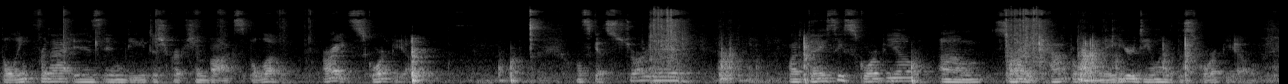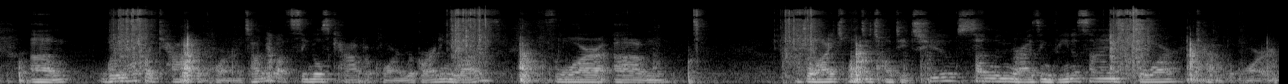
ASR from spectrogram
The link for that is in the description box below. All right, Scorpio. Let's get started. What did I say, Scorpio? Um, sorry, Capricorn. Maybe you're dealing with the Scorpio. Um, what do we have for Capricorn? Tell me about singles Capricorn regarding love for um, July 2022. Sun, Moon, Rising, Venus signs for Capricorn.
